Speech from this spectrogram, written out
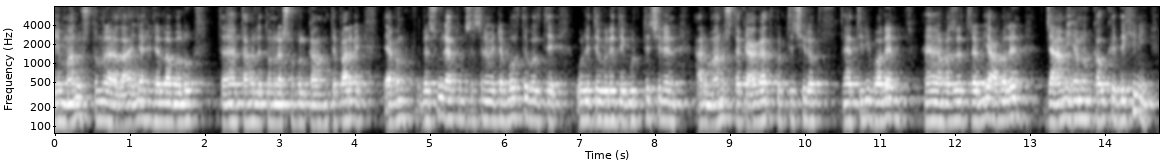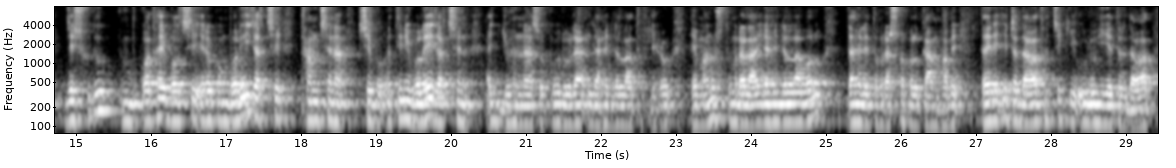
হে মানুষ, তোমরা বলো তাহলে তোমরা সফল কাম হতে পারবে। এবং রসুল আকরমসাল্লাম এটা বলতে বলতে উড়িতে উড়িতে ঘুরতেছিলেন আর মানুষ তাকে আঘাত করতেছিল। তিনি বলেন হ্যাঁ হজরত রবিয়া বলেন যে, আমি এমন কাউকে দেখিনি যে শুধু কথাই বলছে, এরকম বলেই যাচ্ছে, থামছে না। সে তিনি বলেই যাচ্ছেন হে মানুষ, তোমরা লাহ বলো, তাহলে তোমরা সফল কাম হবে। তাইলে এটা দাওয়াত হচ্ছে কি উলুহিয়তের দাওয়াত।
